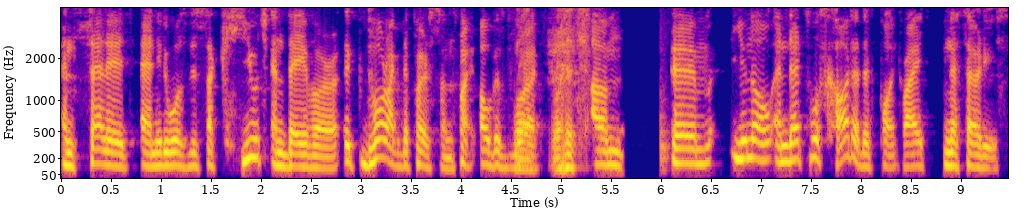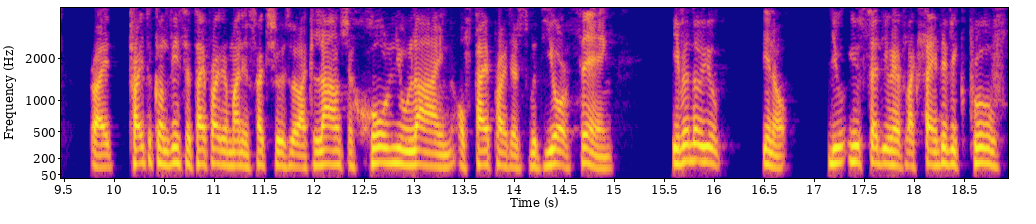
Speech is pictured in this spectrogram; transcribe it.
and sell it. And it was this like huge endeavor. Dvorak, the person, right? August Dvorak. Right, right. Um, um, you know, and that was hard at that point, right? In the 30s, right? Try to convince the typewriter manufacturers to like launch a whole new line of typewriters with your thing, even though you, you know, you, you said you have like scientific proof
